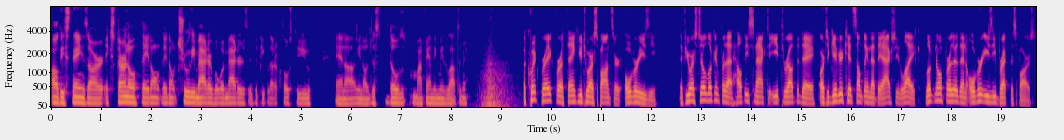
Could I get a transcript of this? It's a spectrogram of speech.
all these things are external. They don't they don't truly matter. But what matters is the people that are close to you, and uh, you know just those. My family means a lot to me. A quick break for a thank you to our sponsor, Over Easy. If you are still looking for that healthy snack to eat throughout the day or to give your kids something that they actually like, look no further than Over Easy breakfast bars.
